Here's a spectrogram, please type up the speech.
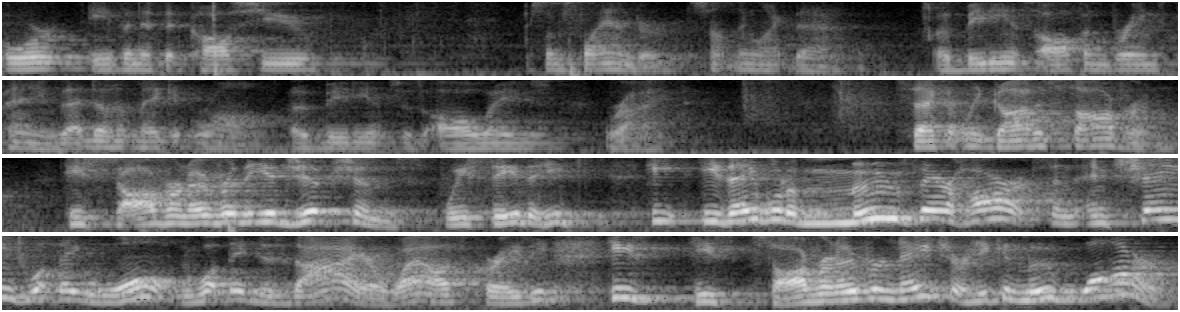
or even if it costs you some slander, something like that. Obedience often brings pain. That doesn't make it wrong. Obedience is always right. Secondly, God is sovereign. He's sovereign over the Egyptians. We see that he, he, He's able to move their hearts and, and change what they want and what they desire. Wow, that's crazy. He's, he's sovereign over nature. He can move water.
